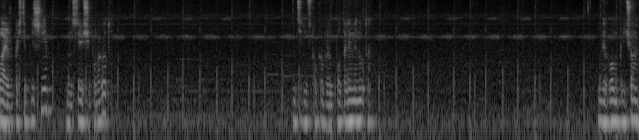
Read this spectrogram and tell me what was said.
Давай, уже почти пришли. На следующий поворот. Интересно, сколько, блин, полторы минуты. Бегом причем.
